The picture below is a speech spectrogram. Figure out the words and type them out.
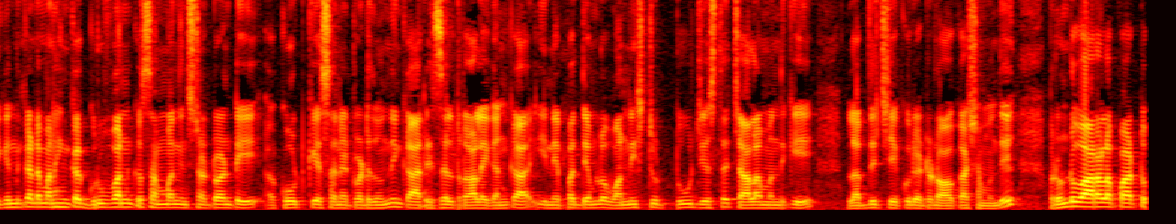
ఇక ఎందుకంటే మనకి ఇంకా గ్రూప్ వన్కి సంబంధించినటువంటి కోర్టు కేసు అనేటువంటిది ఉంది. ఇంకా రిజల్ట్ రాలే కనుక ఈ నేపథ్యంలో వన్ ఇస్ టు టూ చేస్తే చాలామందికి లబ్ధి చేకూరేటువంటి అవకాశం ఉంది. రెండు వారాల పాటు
